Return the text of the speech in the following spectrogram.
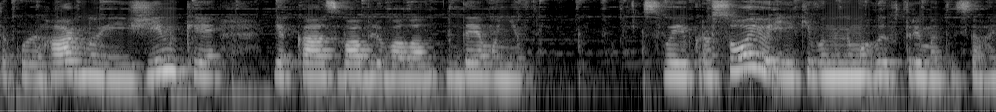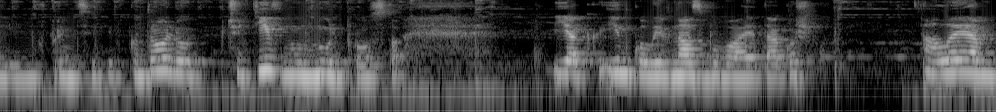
такої гарної жінки, яка зваблювала демонів своєю красою, і які вони не могли втримати взагалі, ну, в принципі, контролю чуттів ну, нуль просто, як інколи в нас буває також. Але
